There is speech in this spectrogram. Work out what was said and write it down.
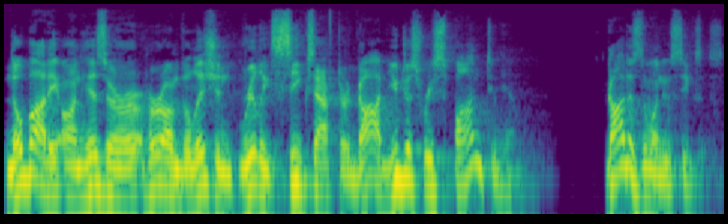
Nobody on his or her own volition really seeks after God. You just respond to him. God is the one who seeks us.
